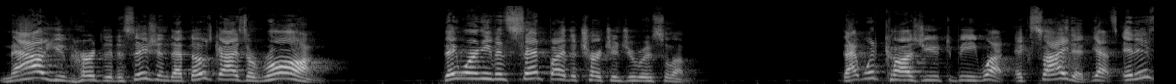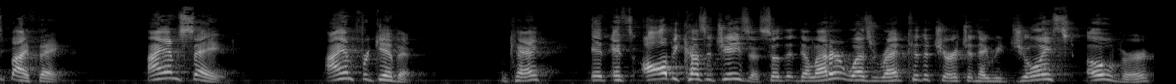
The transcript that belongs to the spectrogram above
Now you've heard the decision that those guys are wrong. They weren't even sent by the church in Jerusalem. That would cause you to be what? Excited. Yes, it is by faith. I am saved. I am forgiven. Okay? It, it's all because of Jesus. So the, the letter was read to the church and they rejoiced over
